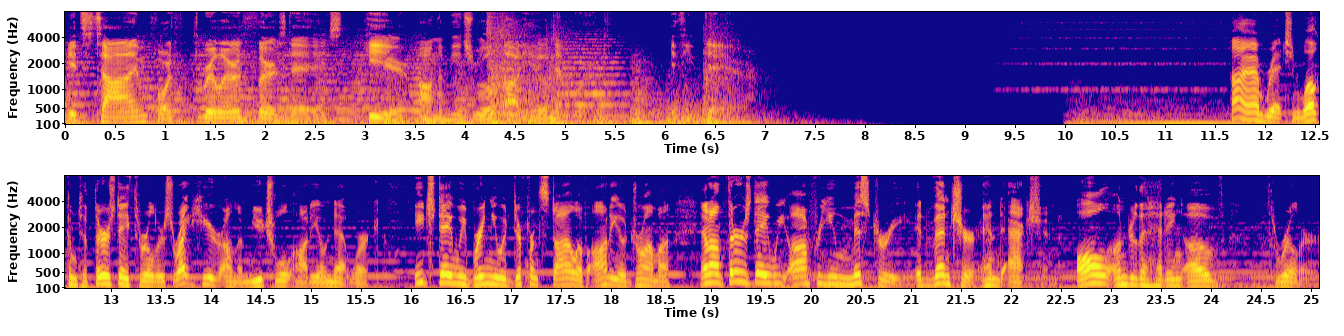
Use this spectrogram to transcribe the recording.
It's time for Thriller Thursdays here on the Mutual Audio Network. If you dare. Hi, I'm Rich, and welcome to Thursday Thrillers right here on the Mutual Audio Network. Each day we bring you a different style of audio drama, and on Thursday we offer you mystery, adventure, and action, all under the heading of Thriller.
